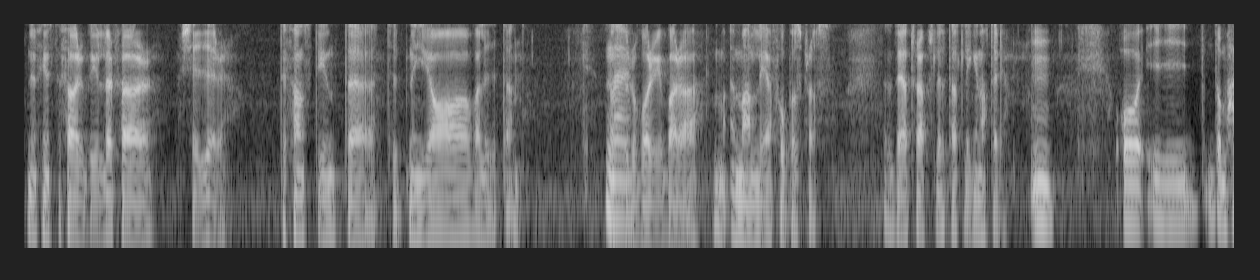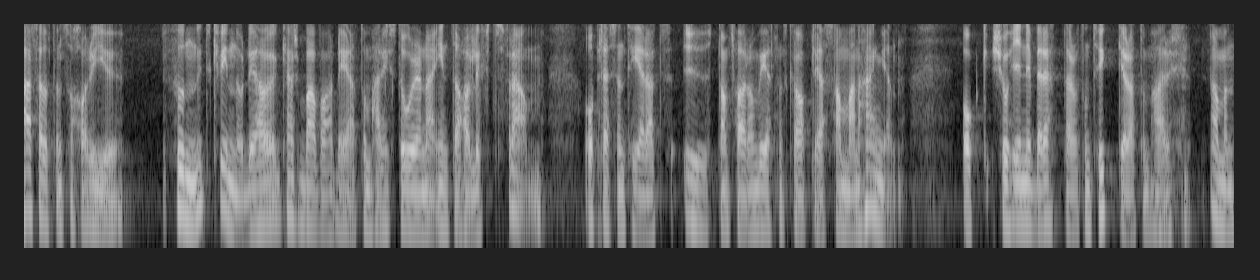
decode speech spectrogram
Nu finns det förebilder för tjejer. Det fanns det ju inte typ när jag var liten. Nej. Alltså då var det ju bara ma- manliga fotbollsproffs. Jag tror absolut att det ligger något i det. Mm. Och i de här fälten så har det ju funnits kvinnor. Det har kanske bara varit det att de här historierna inte har lyfts fram och presenterats utanför de vetenskapliga sammanhangen. Och Shohini berättar att hon tycker att de här ja men,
